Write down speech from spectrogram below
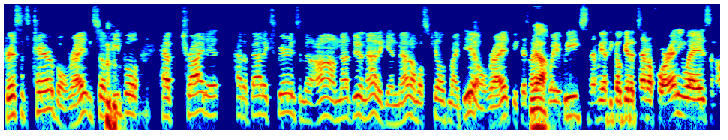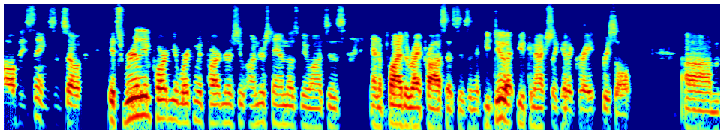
Chris, it's terrible, right? And so people have tried it, had a bad experience, and been, oh, I'm not doing that again. Man, almost killed my deal, right? Because I had to wait weeks, and then we had to go get a 1004 anyways, and all these things. And so it's really important you're working with partners who understand those nuances and apply the right processes. And if you do it, you can actually get a great result. Um,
